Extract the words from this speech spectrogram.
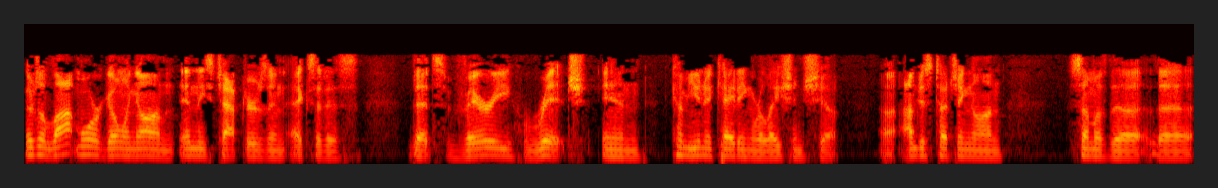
There's a lot more going on in these chapters in Exodus that's very rich in communicating relationship. Uh, I'm just touching on some of the, the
